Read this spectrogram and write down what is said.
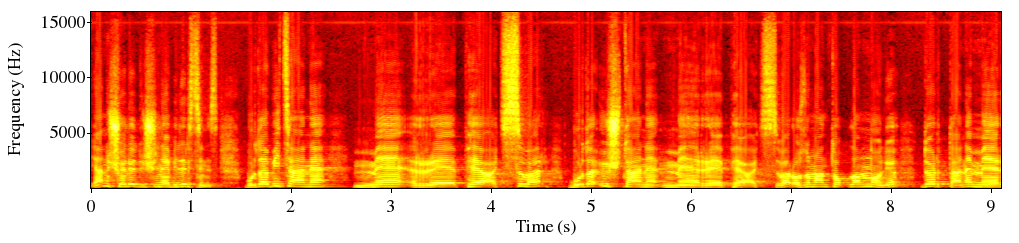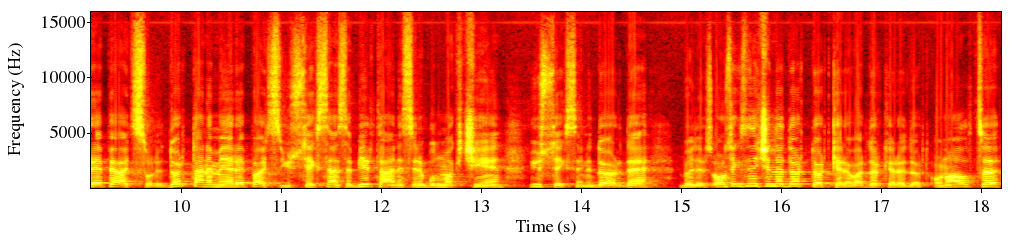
yani şöyle düşünebilirsiniz. Burada bir tane MRP açısı var. Burada 3 tane MRP açısı var. O zaman toplam ne oluyor? 4 tane MRP açısı oluyor. 4 tane MRP açısı 180 ise bir tanesini bulmak için 180'i 4'e böleriz. 18'in içinde 4 4 kere var. 4 kere 4 16.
